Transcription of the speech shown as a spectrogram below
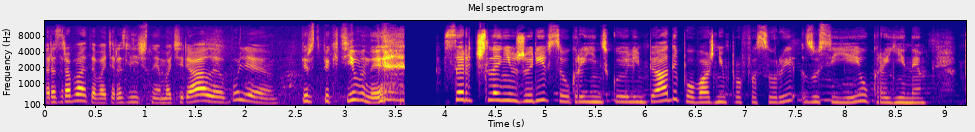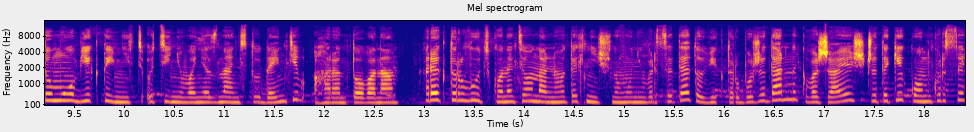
разрабатывать различные материалы, более перспективные. Серед членів журі Всеукраїнської олімпіади поважні професори з усієї України. Тому об'єктивність оцінювання знань студентів гарантована. Ректор Луцького національного технічного університету Віктор Божедарник вважає, що такі конкурси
